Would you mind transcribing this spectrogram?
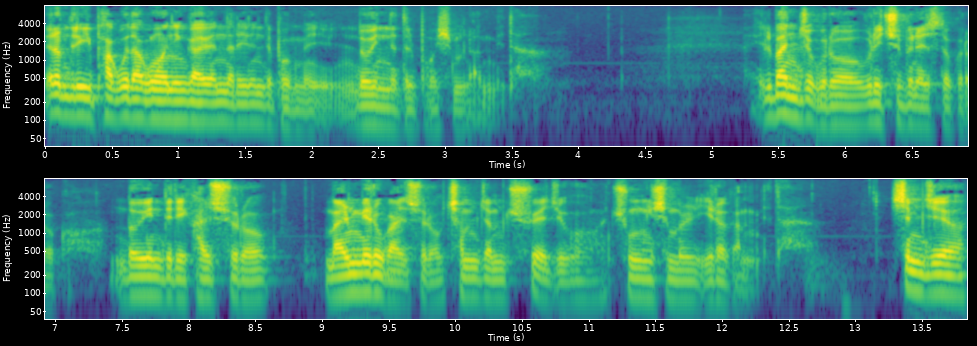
여러분들이 파고다 공원인가 옛날에 이런 데 보면 노인네들 보시면 압니다. 일반적으로 우리 주변에서도 그렇고 노인들이 갈수록 말미로 갈수록 점점 추해지고 중심을 잃어갑니다. 심지어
